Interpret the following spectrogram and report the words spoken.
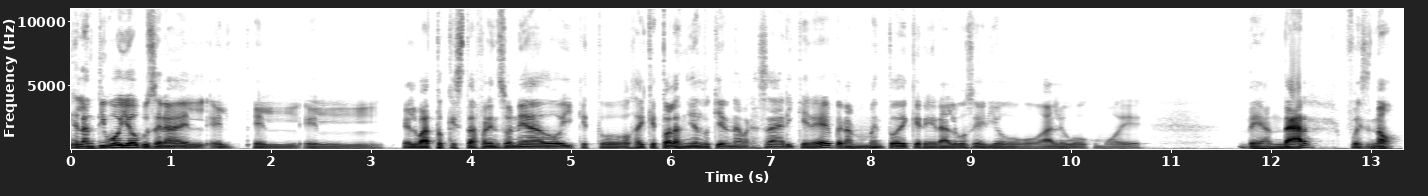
el antiguo yo pues era el, el, el, el, el vato que está frenzoneado y que todo, o sea, que todas las niñas lo quieren abrazar y querer, pero al momento de querer algo serio o algo como de, de andar, pues no.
